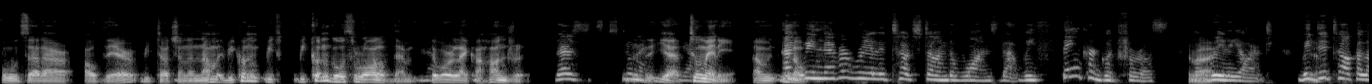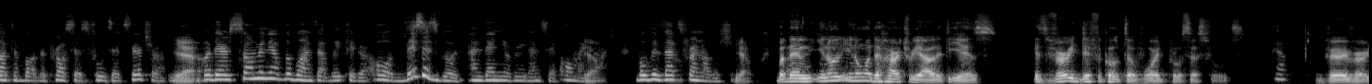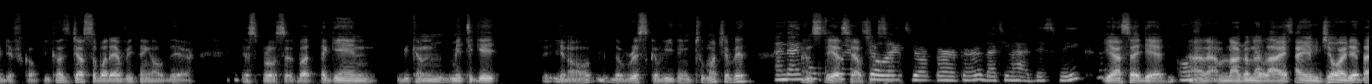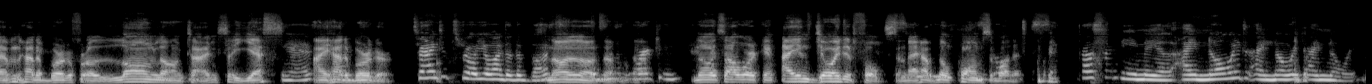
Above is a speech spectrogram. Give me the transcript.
foods that are out there. We touched on a number. We couldn't we, we couldn't go through all of them. No. There were like a hundred. There's too many. Yeah, too many. Um, you and know, we never really touched on the ones that we think are good for us, but Right. really aren't. We Yeah. did talk a lot about the processed foods, etc. yeah. But there are so many of the ones that we figure, oh, this is good, and then you read and say, oh my Yeah. gosh. But well, that's for another show. Yeah. But then you know, you know what the harsh reality is? It's very difficult to avoid processed foods. Yeah. Very, very difficult because just about everything out there is processed. But again, we can mitigate you know, the risk of eating too much of it. And I And hope stay you as healthy as enjoyed your burger that you had this week. Yes, I did. Oh. And I'm not gonna lie, I enjoyed it. I haven't had a burger for a long, long time. So yes, Yes. I had a burger. Trying to throw you under the bus. No, no, no, It's no, not no. working. No, it's not working. I enjoyed it, folks, and I have no qualms about it. Send us an email. I know it. I know it. I know it.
